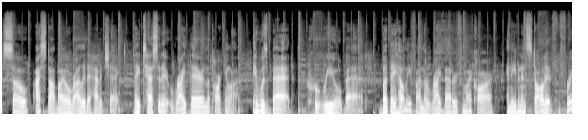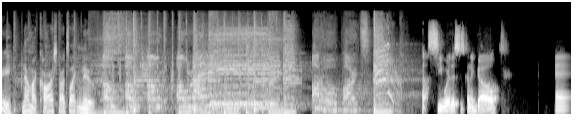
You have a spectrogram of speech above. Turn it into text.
So I stopped by O'Reilly to have it checked. They tested it right there in the parking lot. It was bad, real bad. But they helped me find the right battery for my car and even installed it for free. Now my car starts like new. Oh, oh, oh, O'Reilly Auto Parts. Let's see where this is going to go. And,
